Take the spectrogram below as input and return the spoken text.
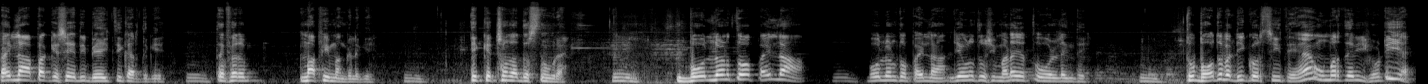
ਪਹਿਲਾਂ ਆਪਾਂ ਕਿਸੇ ਦੀ ਬੇਇੱਜ਼ਤੀ ਕਰ ਦਈਏ ਤੇ ਫਿਰ ਮਾਫੀ ਮੰਗ ਲਈਏ। ਇਹ ਕਿੱਥੋਂ ਦਾ ਦਸਤੂਰ ਹੈ? ਬੋਲਣ ਤੋਂ ਪਹਿਲਾਂ ਬੋਲਣ ਤੋਂ ਪਹਿਲਾਂ ਜੇ ਉਹਨੂੰ ਤੁਸੀਂ ਮਾੜਾ ਜਿਹਾ ਤੋੜ ਲੈਂਦੇ ਤੂੰ ਬਹੁਤ ਵੱਡੀ ਕੁਰਸੀ ਤੇ ਹੈ, ਉਮਰ ਤੇਰੀ ਛੋਟੀ ਹੈ।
